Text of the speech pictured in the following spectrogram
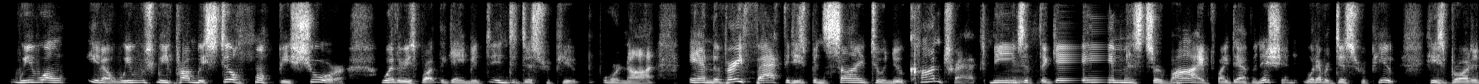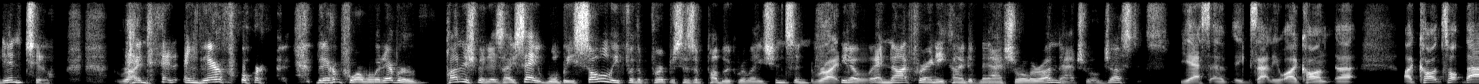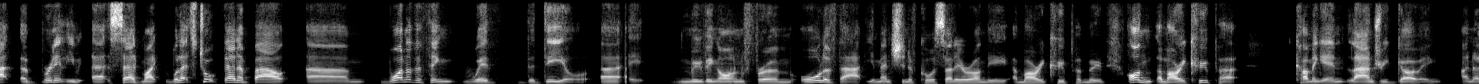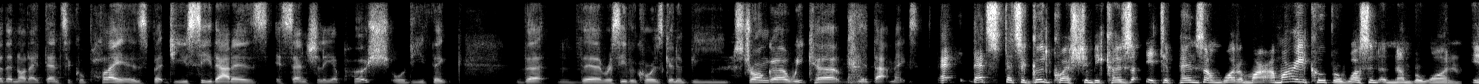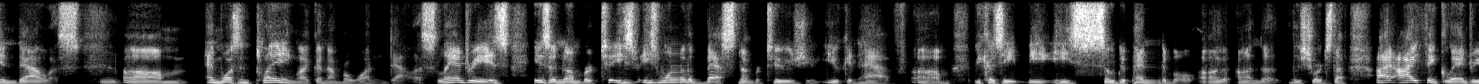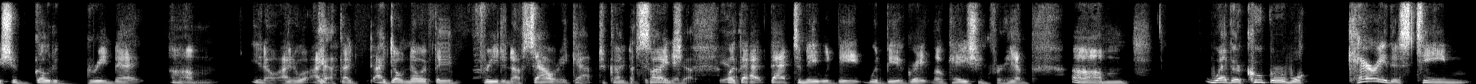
we won't you know, we we probably still won't be sure whether he's brought the game into, into disrepute or not. And the very fact that he's been signed to a new contract means mm. that the game has survived by definition, whatever disrepute he's brought it into. Right. And, and, and therefore, therefore, whatever punishment, as I say, will be solely for the purposes of public relations and right. you know, and not for any kind of natural or unnatural justice. Yes, uh, exactly. Well, I can't. Uh, I can't top that. Uh, brilliantly uh, said, Mike. Well, let's talk then about um, one other thing with the deal. Uh, it, moving on from all of that, you mentioned, of course, earlier on the Amari Cooper move. On Amari Cooper coming in, Landry going. I know they're not identical players, but do you see that as essentially a push, or do you think that the receiving corps is going to be stronger, weaker with that mix? That, that's that's a good question because it depends on what Amari, Amari Cooper wasn't a number one in Dallas, mm. um, and wasn't playing like a number one in Dallas. Landry is is a number two. He's he's one of the best number twos you you can have um, because he, he he's so dependable on, on the the short stuff. I I think Landry should go to Green Bay. Um, you know, I don't, yeah. I, I, I, don't know if they've freed enough salary cap to kind That's of sign him, yeah. but that that to me would be would be a great location for him. Um, whether Cooper will carry this team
